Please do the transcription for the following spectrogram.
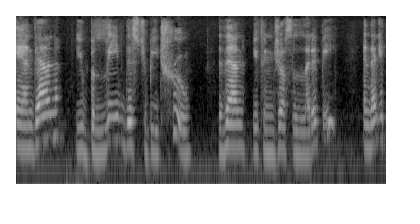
and then you believe this to be true, then you can just let it be. And then it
